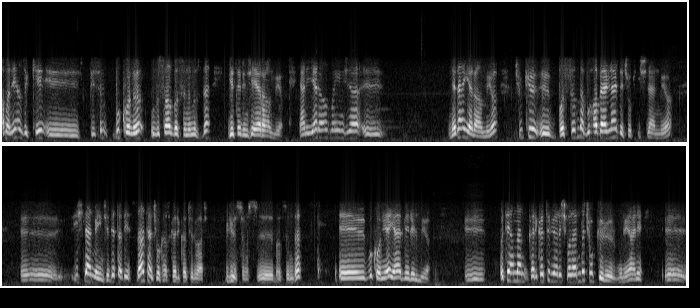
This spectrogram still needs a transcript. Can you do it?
Ama ne yazık ki e, bizim bu konu ulusal basınımızda yeterince yer almıyor. Yani yer almayınca e, neden yer almıyor? Çünkü e, basında bu haberler de çok işlenmiyor. E, işlenmeyince de tabii zaten çok az karikatür var biliyorsunuz e, basında. E, bu konuya yer verilmiyor. E, öte yandan karikatür yarışmalarında çok görüyorum bunu. Yani e,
